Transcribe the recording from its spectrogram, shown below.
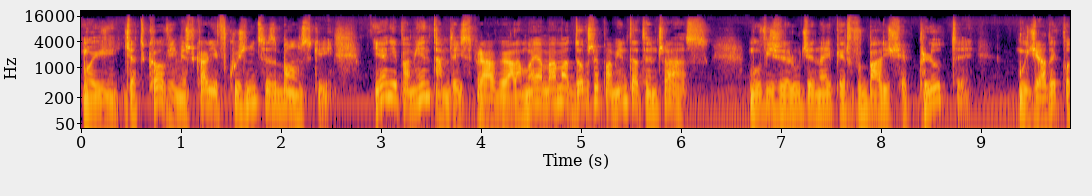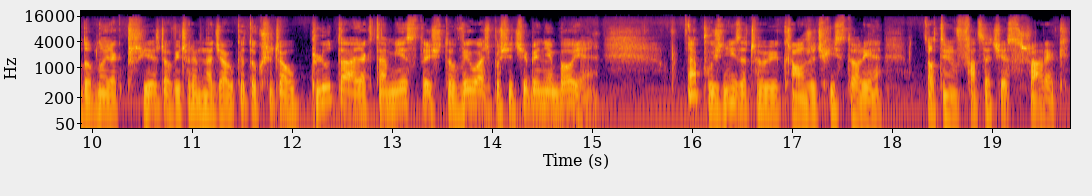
Moi dziadkowie mieszkali w Kuźnicy z Bąskiej. Ja nie pamiętam tej sprawy, ale moja mama dobrze pamięta ten czas. Mówi, że ludzie najpierw bali się pluty. Mój dziadek podobno jak przyjeżdżał wieczorem na działkę, to krzyczał pluta, jak tam jesteś, to wyłaź, bo się ciebie nie boję. A później zaczęły krążyć historie o tym facecie z Szarek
